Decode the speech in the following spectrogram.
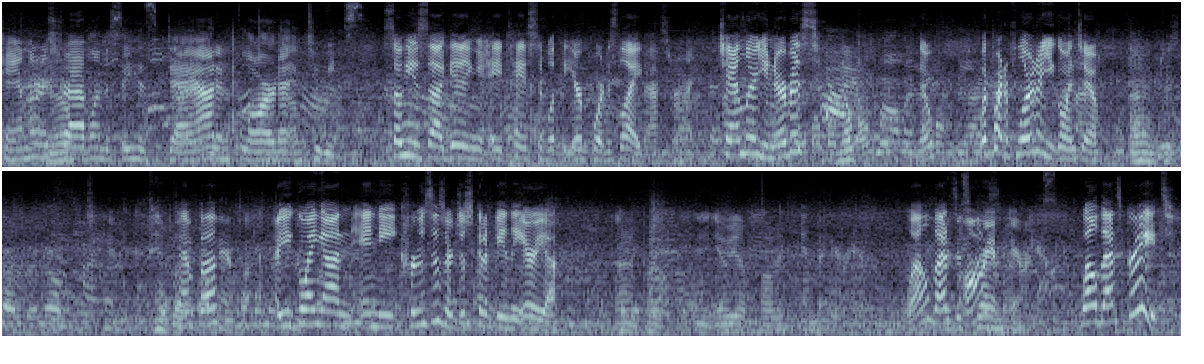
Chandler is traveling to see his dad in Florida in two weeks. So he's uh, getting a taste of what the airport is like. That's right. Chandler, you nervous? Nope. Nope. What part of Florida are you going to? Um, just Tampa? Tampa. Are you going on any cruises or just going to be in the area? um, probably in the area probably. In the area. Well, that's with his awesome. grandparents. Well, that's great.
